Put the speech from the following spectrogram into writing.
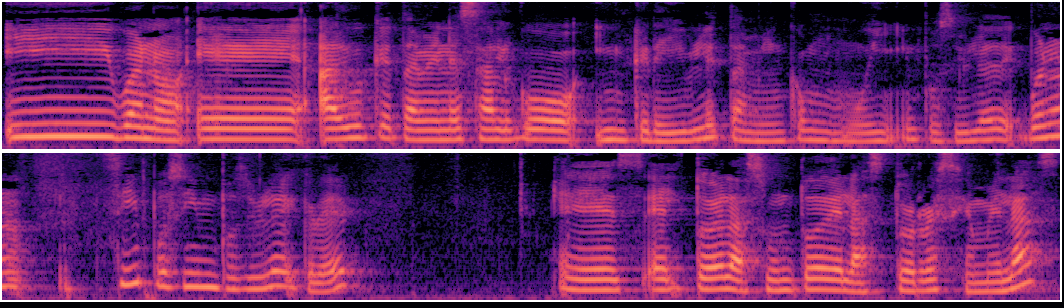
Y bueno, eh, algo que también es algo increíble, también como muy imposible de, bueno, sí, pues imposible de creer, es el, todo el asunto de las Torres Gemelas.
